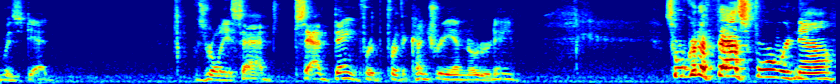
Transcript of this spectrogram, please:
was dead It was really a sad, sad thing for, for the country and Notre Dame. So we're going to fast forward now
